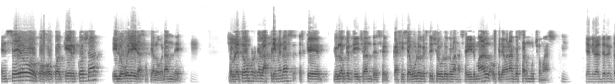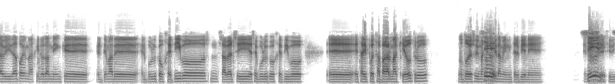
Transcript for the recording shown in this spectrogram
en SEO o, o cualquier cosa y luego ya irás hacia lo grande. Sobre todo porque las primeras, es que es lo que te he dicho antes, eh, casi seguro que estoy seguro que van a salir mal o que te van a costar mucho más. Mm. Y a nivel de rentabilidad, pues imagino también que el tema del el público objetivo, saber si ese público objetivo eh, está dispuesto a pagar más que otro, no todo eso imagino que también interviene en sí,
